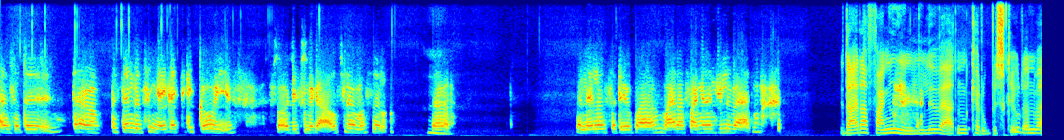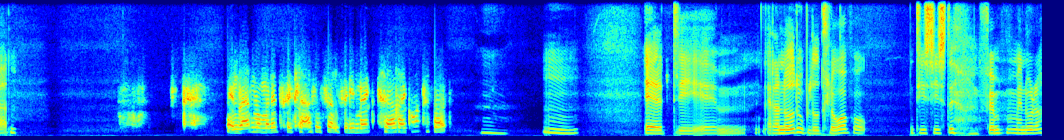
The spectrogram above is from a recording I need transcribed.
Altså, det, der er bestemte ting, jeg ikke rigtig kan gå i, for ligesom ikke at afsløre mig selv. Mm. Så. Men ellers er det jo bare mig, der er fanget i en lille verden. Det er dig, der er fanget i en lille verden. Kan du beskrive den verden? En verden, hvor man ikke skal klare sig selv, fordi man ikke tør række ud til folk. Mm. Er, det, øh, er der noget, du er blevet klogere på de sidste 15 minutter?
